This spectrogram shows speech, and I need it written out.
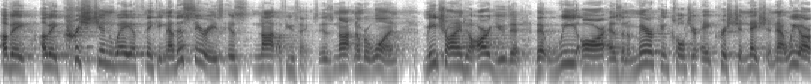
of a, of a Christian way of thinking. Now, this series is not a few things. It is not, number one, me trying to argue that, that we are, as an American culture, a Christian nation. Now, we are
